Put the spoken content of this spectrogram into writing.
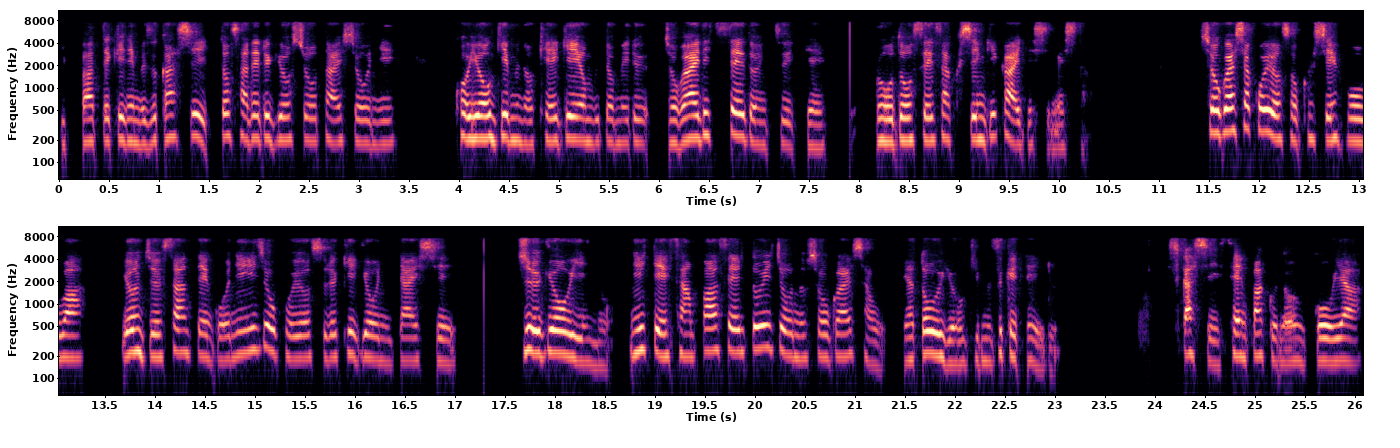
一般的に難しいとされる業種を対象に、雇用義務の軽減を認める除外率制度について、労働政策審議会で示した。障害者雇用促進法は、43.5人以上雇用する企業に対し、従業員の2.3%以上の障害者を雇うよう義務付けている。しかし、船舶の運航や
